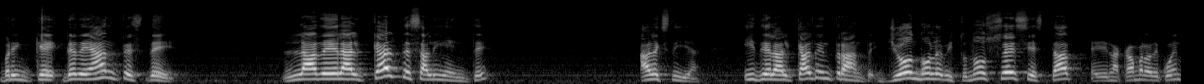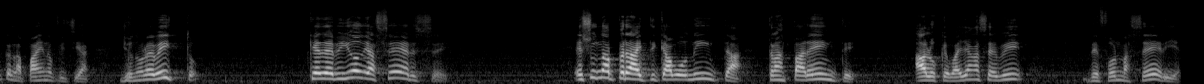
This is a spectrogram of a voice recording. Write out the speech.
brinqué, desde antes de la del alcalde saliente, Alex Díaz, y del alcalde entrante, yo no lo he visto. No sé si está en la Cámara de Cuentas, en la página oficial. Yo no lo he visto. Que debió de hacerse. Es una práctica bonita, transparente, a los que vayan a servir de forma seria.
